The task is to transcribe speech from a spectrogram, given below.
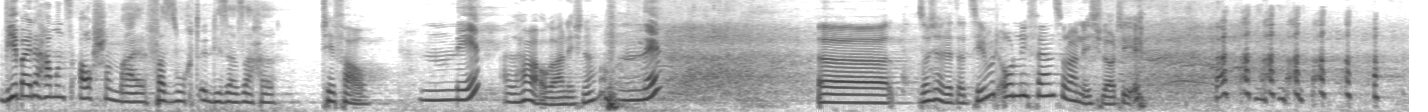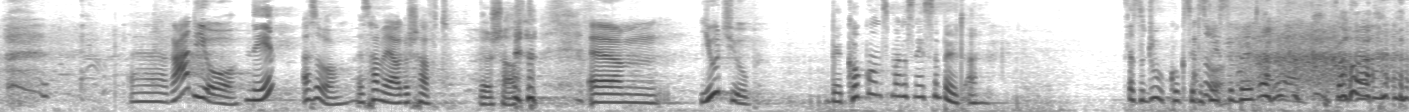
wir beide haben uns auch schon mal versucht in dieser Sache. TV. Nee, Also haben wir auch gar nicht, ne? nee. Äh, soll ich das jetzt erzählen mit OnlyFans oder nicht, Lotti? äh, Radio. Nee, Achso, das haben wir ja geschafft. Geschafft. ähm, YouTube. wir gucken uns mal das nächste Bild an. Also du guckst dir Ach das nächste Bild an.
